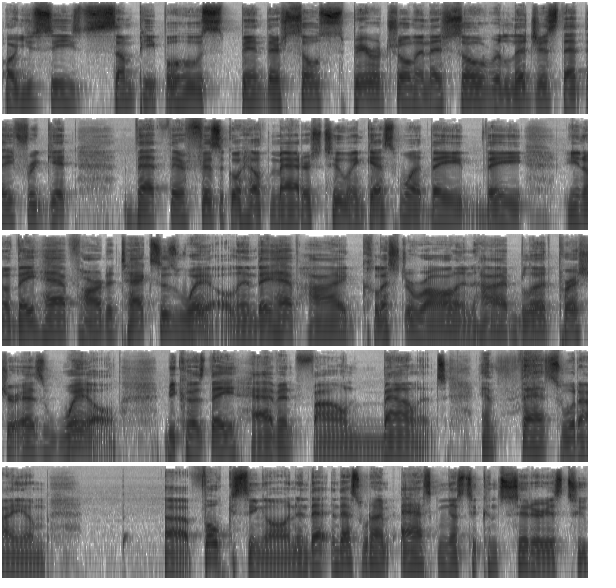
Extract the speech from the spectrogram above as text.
Or you see some people who spend they're so spiritual and they're so religious that they forget that their physical health matters too. And guess what? They they you know they have heart attacks as well and they have high cholesterol and high blood pressure as well because they haven't found balance. And that's what I am uh, focusing on. And, that, and that's what I'm asking us to consider is to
